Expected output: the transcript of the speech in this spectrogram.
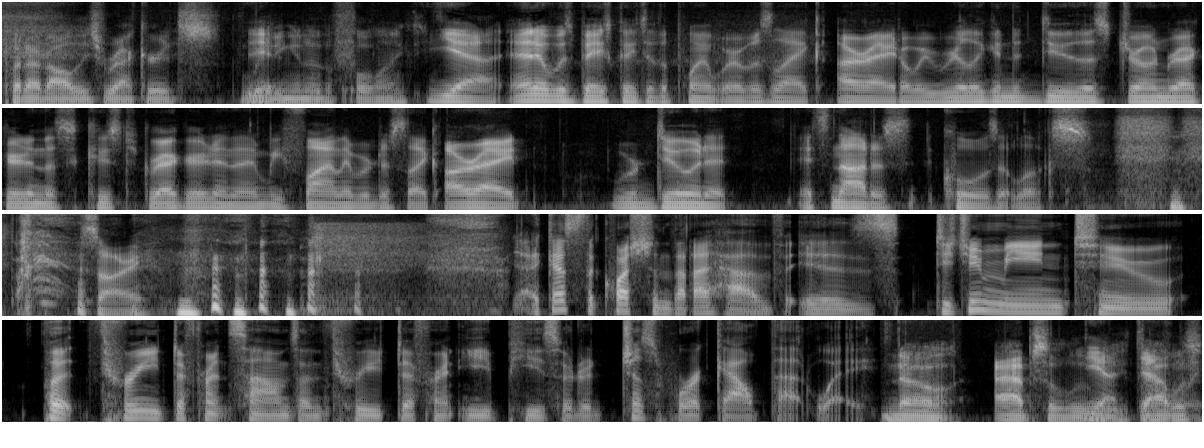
put out all these records leading into the full length. Yeah, and it was basically to the point where it was like, all right, are we really going to do this drone record and this acoustic record? And then we finally were just like, all right, we're doing it. It's not as cool as it looks. Sorry. I guess the question that I have is Did you mean to put three different sounds on three different EPs, or did it just work out that way? No, absolutely. Yeah, that was.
